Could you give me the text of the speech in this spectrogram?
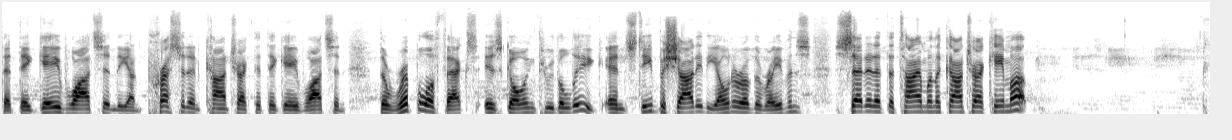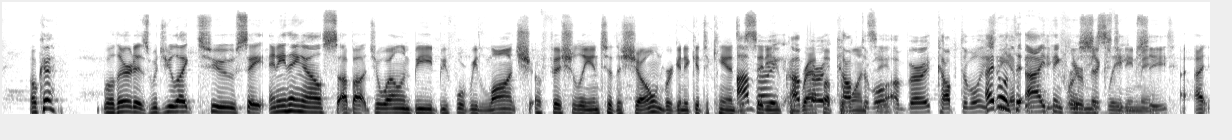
that they gave Watson, the unprecedented contract that they gave Watson. The ripple effects is going through the league, and Steve Bisciotti, the owner of the Ravens, said it at the time when the contract came up. Okay. Well, there it is. Would you like to say anything else about Joel Embiid before we launch officially into the show? And we're going to get to Kansas I'm City, very, who can I'm wrap very up the one comfortable. seed. I'm very comfortable. He's I don't. Th- I think you're misleading me. I, I-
